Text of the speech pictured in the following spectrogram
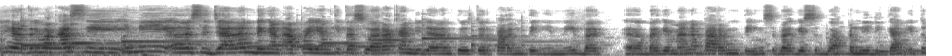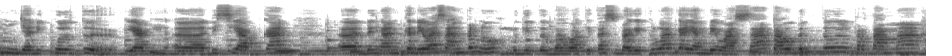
Iya, terima kasih. Ini uh, sejalan dengan apa yang kita suarakan di dalam kultur parenting ini. Eh, bagaimana parenting sebagai sebuah pendidikan itu menjadi kultur yang uh, disiapkan uh, dengan kedewasaan penuh begitu bahwa kita sebagai keluarga yang dewasa tahu betul pertama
